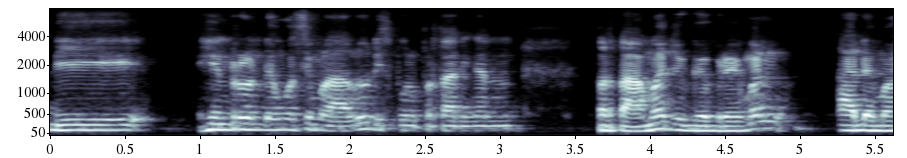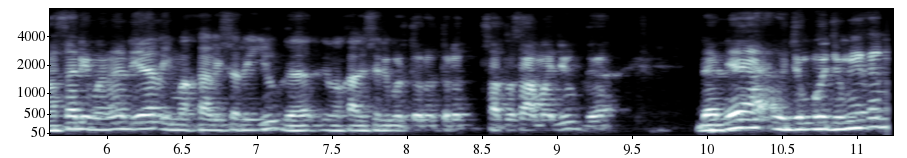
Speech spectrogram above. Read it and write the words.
di Hinrunde musim lalu di 10 pertandingan pertama juga Bremen ada masa di mana dia lima kali seri juga, lima kali seri berturut-turut satu sama juga. Dan ya ujung-ujungnya kan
